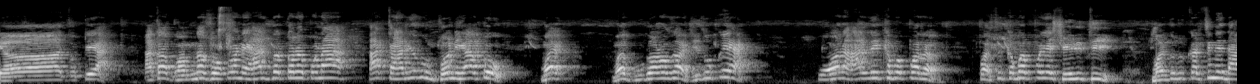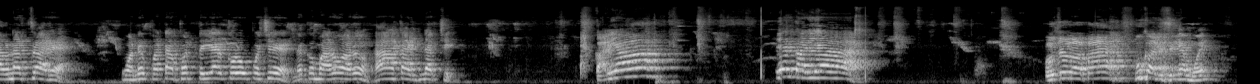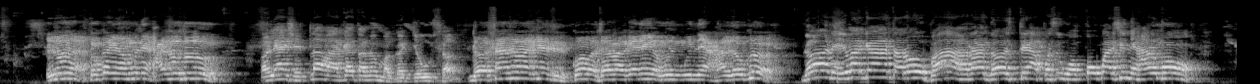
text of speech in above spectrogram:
અલ્યા જોટ્યા આખા ગામના છોકરો નિહાલ જતો રહે પણ આ આ કાર્ય ઊંઠો નહીં આવતો. મેં મેં ગુડાડો તો હજી તો ક્યાં? કોણ હાલ નહીં ખબર પડે. પછી ખબર પડે શેરીથી. મજૂર કરશે ને દાવના જ કોને ફટાફટ તૈયાર કરવો પડશે. નકર મારો હારો હા કાઢી નાખશે. કાળિયા! એ કાળિયા! હું બાપા? શું લે મોય? એનો ના તો કઈ અમને હાજો તો અલ્યા કેટલા વાગ્યા તને મગજ જેવું છે? દસ જ વાગ્યા છે. કોઈ વધારે વાગ્યા નહીં. અમુક મુને લઉં કે દસ એવા વાગ્યા. તારો ભા હરા દસ થયા. પછી વોકો પાડશે નિહાળમાં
